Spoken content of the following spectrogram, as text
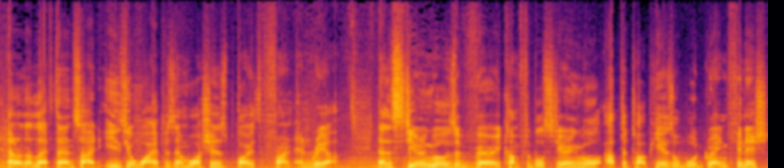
And on the left hand side is your wipers and washers, both front and rear. Now the steering wheel is a very comfortable steering wheel. Up the top here is a wood grain finish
